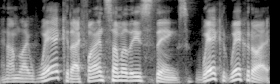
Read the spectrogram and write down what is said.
and I'm like, where could I find some of these things? Where could where could I?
